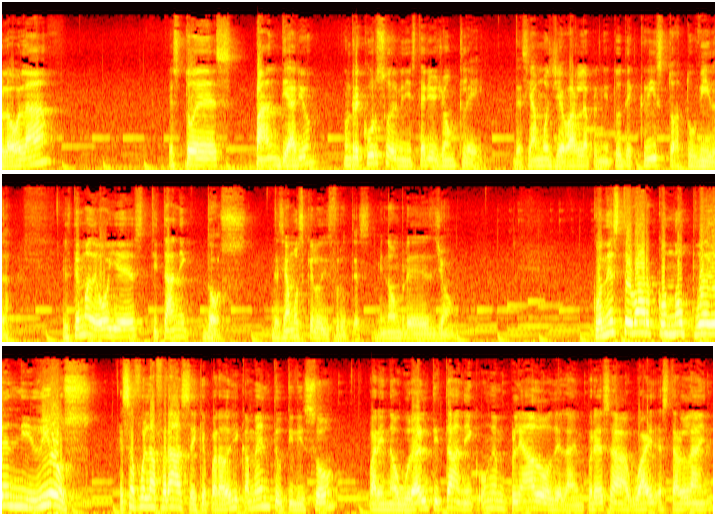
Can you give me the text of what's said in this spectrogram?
Hola, hola. Esto es Pan Diario, un recurso del Ministerio John Clay. Deseamos llevar la plenitud de Cristo a tu vida. El tema de hoy es Titanic 2. Deseamos que lo disfrutes. Mi nombre es John. Con este barco no puede ni Dios. Esa fue la frase que paradójicamente utilizó para inaugurar el Titanic un empleado de la empresa White Star Line.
